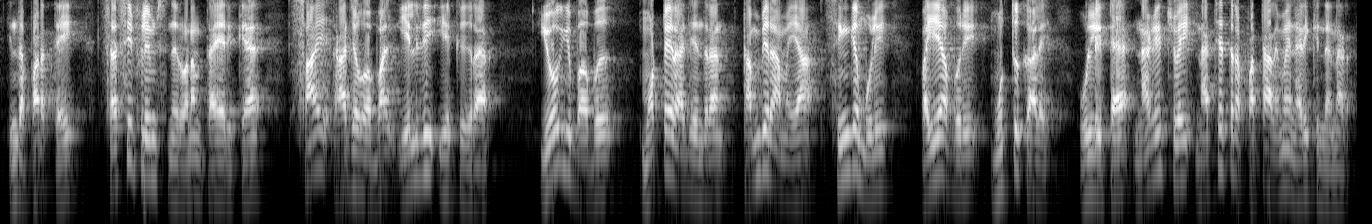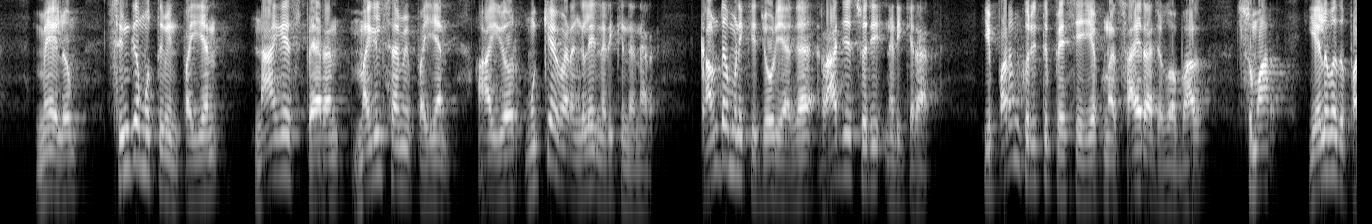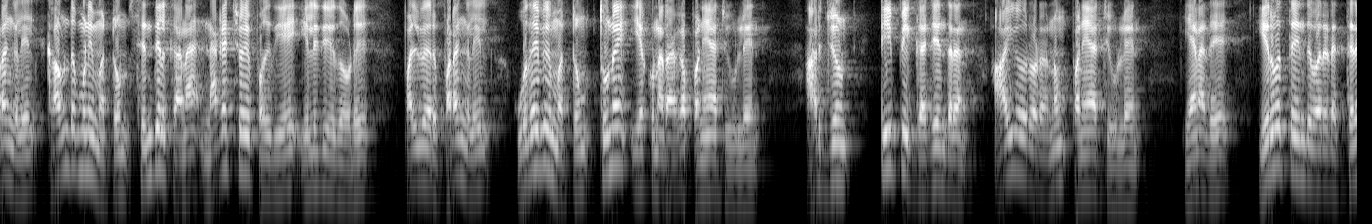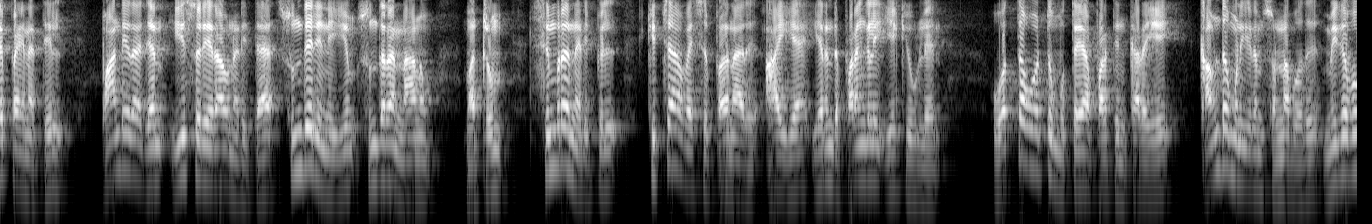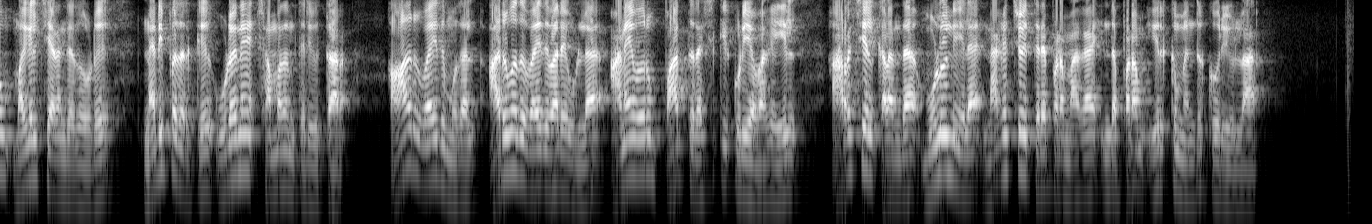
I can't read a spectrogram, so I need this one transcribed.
இந்த படத்தை சசி பிலிம்ஸ் நிறுவனம் தயாரிக்க சாய் ராஜகோபால் எழுதி இயக்குகிறார். யோகி பாபு மொட்டை ராஜேந்திரன் தம்பிராமையா சிங்கமொழி வையாபுரி முத்துக்காலை உள்ளிட்ட நகைச்சுவை நட்சத்திர பட்டாளமே நடிக்கின்றனர். மேலும் சிங்கமுத்துவின் பையன் நாகேஷ் பேரன் மகிழ்சாமி பையன் ஆகியோர் முக்கிய வேடங்களில் நடிக்கின்றனர். கவுண்டமணிக்கு ஜோடியாக ராஜேஸ்வரி நடிக்கிறார். இப்படம் குறித்து பேசிய இயக்குனர் சாய் ராஜகோபால் சுமார் எழுபது படங்களில் கவுண்டமணி மற்றும் செந்திலுக்கான நகைச்சுவை பகுதியை எழுதியதோடு பல்வேறு படங்களில் உதவி மற்றும் துணை இயக்குனராக பணியாற்றியுள்ளேன். அர்ஜுன் டிபி கஜேந்திரன் ஆகியோருடனும் பணியாற்றியுள்ளேன். எனது இருபத்தைந்து வருட திரைப்பயணத்தில் பாண்டியராஜன் ஈஸ்வரியராவ் நடித்த சுந்தரினியும் சுந்தரன் நானும் மற்றும் சிம்ரன் நடிப்பில் கிச்சா வயசு பதினாறு ஆகிய இரண்டு படங்களை இயக்கியுள்ளேன். ஒத்த ஓட்டு முத்தையா படத்தின் கதையை கவுண்டமணியிடம் சொன்னபோது மிகவும் மகிழ்ச்சி அடைந்ததோடு நடிப்பதற்கு உடனே சம்மதம் தெரிவித்தார். ஆறு வயது முதல் அறுபது வயது வரை உள்ள அனைவரும் பார்த்து ரசிக்கக்கூடிய வகையில் அரசியல் கலந்த முழுநீள நகைச்சுவை திரைப்படமாக இந்த படம் இருக்கும் என்று கூறியுள்ளார்.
